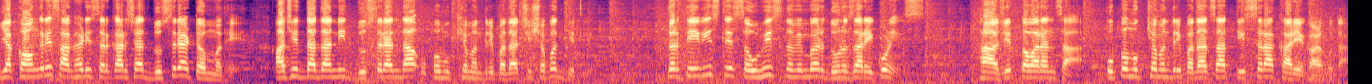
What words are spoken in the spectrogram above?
या काँग्रेस आघाडी सरकारच्या दुसऱ्या टर्ममध्ये अजितदादांनी दुसऱ्यांदा उपमुख्यमंत्रीपदाची शपथ घेतली. तर तेवीस ते सव्वीस नोव्हेंबर दोन हजार एकोणीस हा अजित पवारांचा उपमुख्यमंत्री पदाचा तिसरा कार्यकाळ होता.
